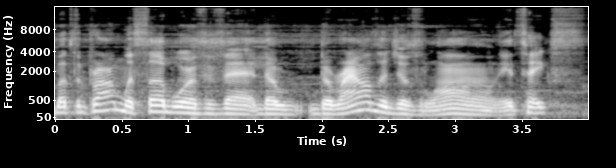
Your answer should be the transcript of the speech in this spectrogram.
But the problem with Sub Wars is that the the rounds are just long. It takes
